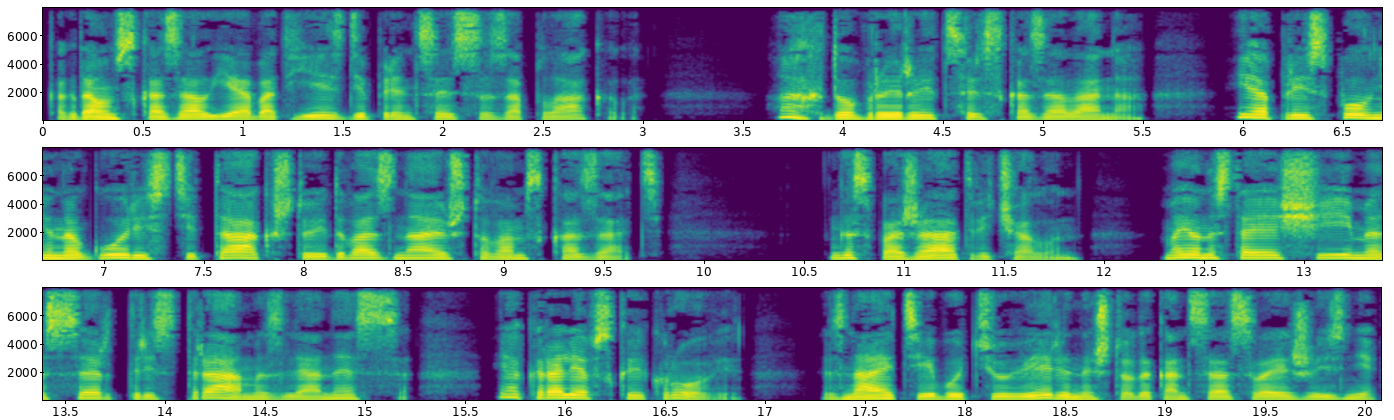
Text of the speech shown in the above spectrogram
Когда он сказал ей об отъезде, принцесса заплакала. «Ах, добрый рыцарь», — сказала она, — «я преисполнена горести так, что едва знаю, что вам сказать». «Госпожа», — отвечал он, — «мое настоящее имя сэр Тристрам из Леонесса, я королевской крови. Знайте и будьте уверены, что до конца своей жизни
